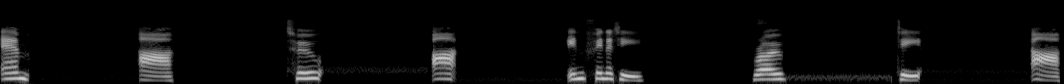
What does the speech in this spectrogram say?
M R two R infinity rho D R.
